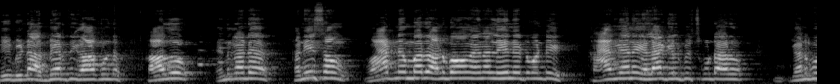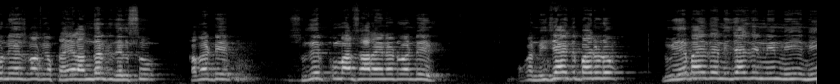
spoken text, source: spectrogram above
నీ బిడ్డ అభ్యర్థి కాకుండా కాదు. ఎందుకంటే కనీసం వార్డ్ నెంబర్ అనుభవం అయినా లేనటువంటి కావ్యాన్ని ఎలా గెలిపించుకుంటారు? గణపూర్ నియోజకవర్గ ప్రజలందరికీ తెలుసు. కాబట్టి సుధీర్ కుమార్ సార్ అయినటువంటి ఒక నిజాయితీ పరుడు. నువ్వేమైతే నిజాయితీ నీ నీ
